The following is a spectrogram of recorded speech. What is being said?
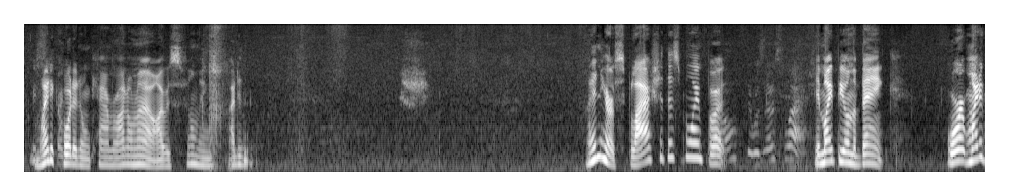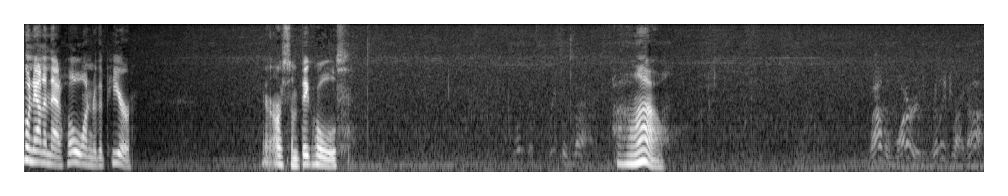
Let me see Might if have I caught it on camera. I don't know. I was filming. I didn't. I didn't hear a splash at this point, but No, there was no splash. it might be on the bank. Or it might have gone down in that hole under the pier. There are some big holes. What the freak was that? I don't know. Wow, the water is really dried up.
